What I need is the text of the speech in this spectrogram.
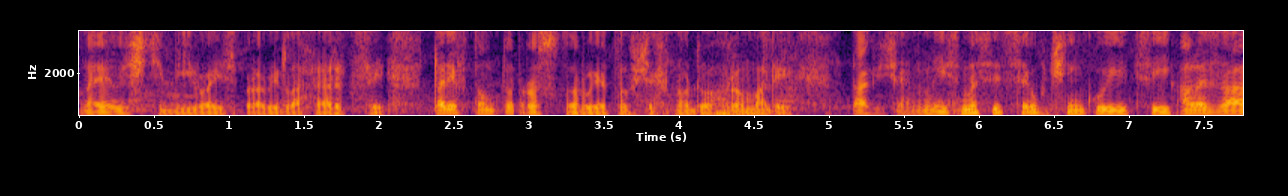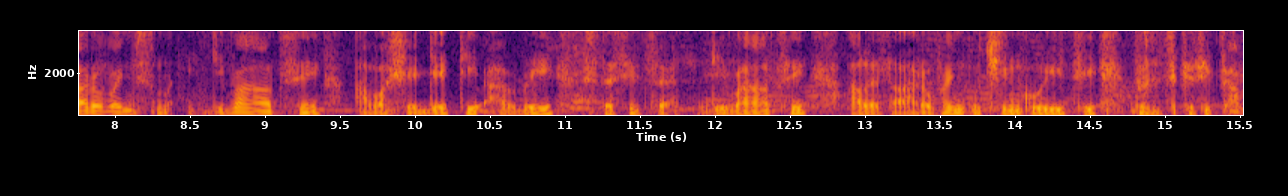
na jevišti bývají zpravidla herci. Tady v tomto prostoru je to všechno dohromady. Takže my jsme sice účinkující, ale zároveň jsme i diváci a vaše děti a vy jste sice diváci, ale zároveň účinkující. To vždycky říkám.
